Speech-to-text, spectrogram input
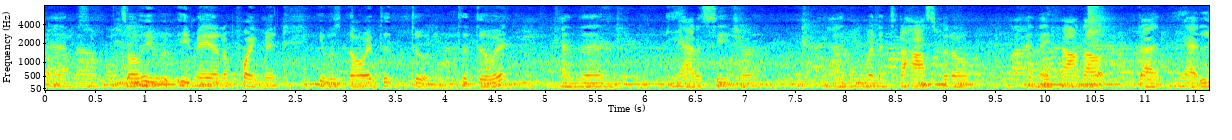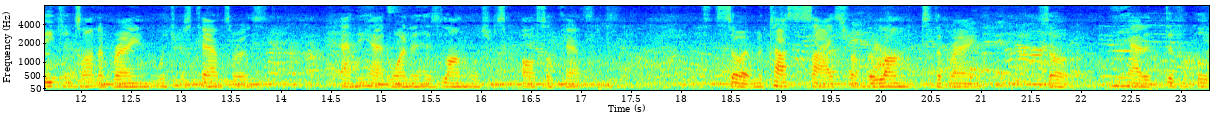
And um, so he he made an appointment. He was going to do to do it, and then he had a seizure, and he went into the hospital, and they found out that he had lesions on the brain, which was cancerous, and he had one in his lung, which was also cancerous. So it metastasized from the lung to the brain. So he had a difficult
